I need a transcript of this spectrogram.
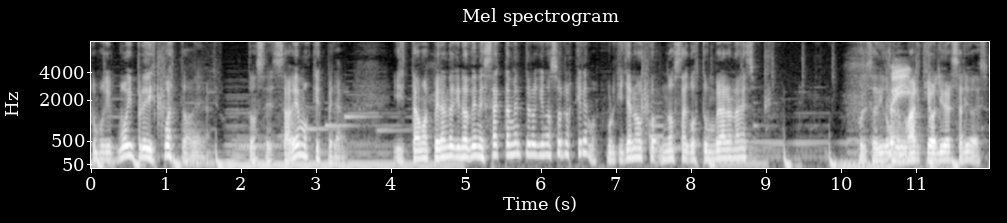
como que voy predispuesto a ver algo. Entonces sabemos qué esperar. Y estamos esperando que nos den exactamente lo que nosotros queremos, porque ya no, nos acostumbraron a eso. Por eso digo, Estoy... mal que Oliver salió de eso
